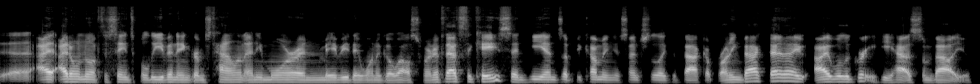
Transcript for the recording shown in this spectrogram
uh, I, I don't know if the Saints believe in Ingram's talent anymore and maybe they want to go elsewhere. And if that's the case and he ends up becoming essentially like the backup running back, then I, I will agree he has some value.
